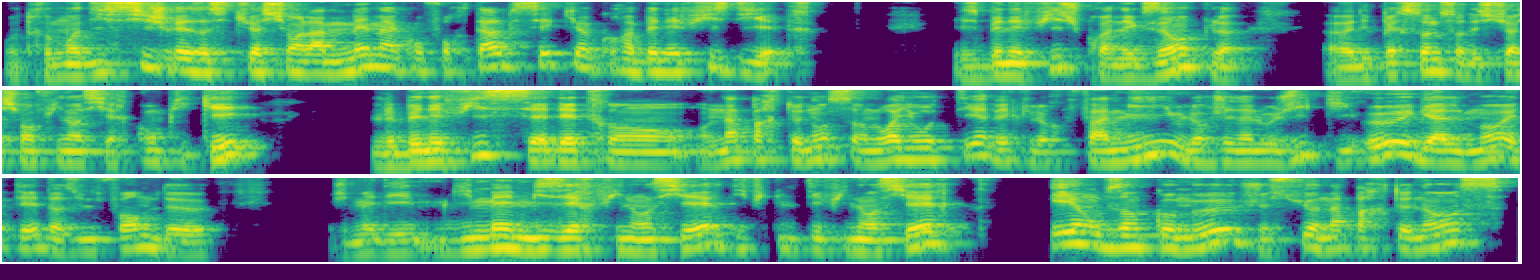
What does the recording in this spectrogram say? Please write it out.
Autrement dit, si je reste dans cette situation-là, même inconfortable, c'est qu'il y a encore un bénéfice d'y être. Et ce bénéfice, je prends un exemple, euh, des personnes sont dans des situations financières compliquées, Le bénéfice, c'est d'être en, appartenance, en loyauté avec leur famille ou leur généalogie qui, eux également, étaient dans une forme de, je mets des guillemets, misère financière, difficulté financière. Et en faisant comme eux, je suis en appartenance.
